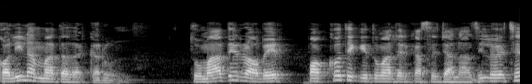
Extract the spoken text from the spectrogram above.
কলিলাম মা তাযাক্কারুন। তোমাদের রবের পক্ষ থেকে তোমাদের কাছে যা নাজিল হয়েছে,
